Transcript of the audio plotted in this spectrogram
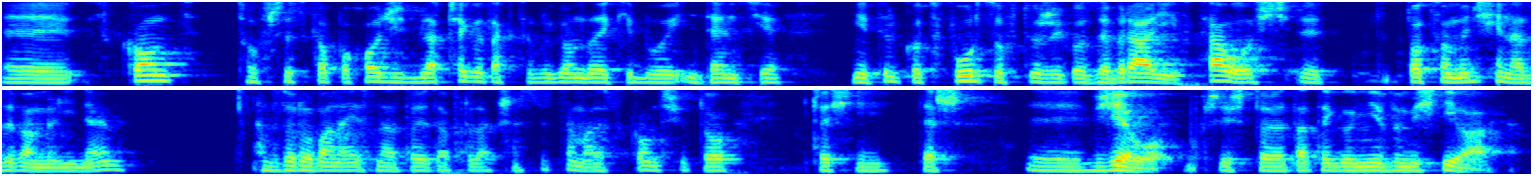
e, skąd to wszystko pochodzi, dlaczego tak to wygląda, jakie były intencje nie tylko twórców, którzy go zebrali w całość, to co my dzisiaj nazywamy Leanem, wzorowana jest na Toyota Production System, ale skąd się to wcześniej też y, wzięło, bo przecież Toyota tego nie wymyśliła.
